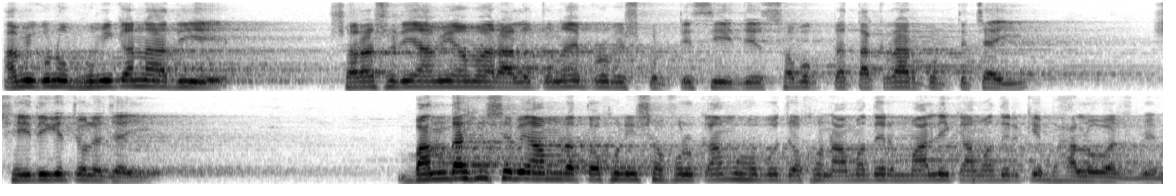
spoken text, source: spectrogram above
আমি কোনো ভূমিকা না দিয়ে সরাসরি আমি আমার আলোচনায় প্রবেশ করতেছি যে সবকটা তাকরার করতে চাই, সেই দিকে চলে যাই। বান্দা হিসেবে আমরা তখনই সফল কাম হব যখন আমাদের মালিক আমাদেরকে ভালোবাসবেন,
